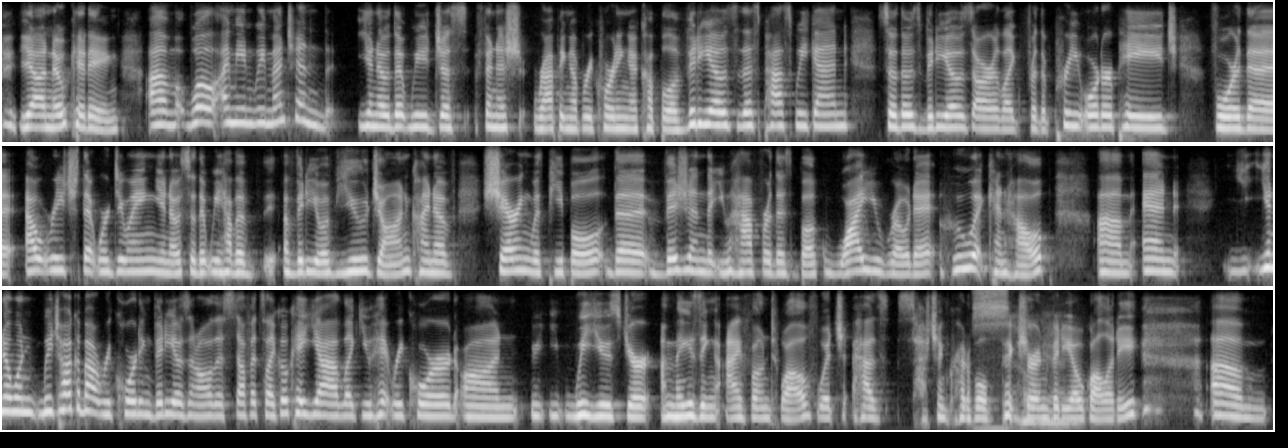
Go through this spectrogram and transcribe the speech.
Yeah, no kidding. Um, well, I mean, we mentioned, you know, that we just finished wrapping up recording a couple of videos this past weekend. So those videos are like for the pre order page for the outreach that we're doing, you know, so that we have a, a video of you, John, kind of sharing with people the vision that you have for this book, why you wrote it, who it can help. Um, and you know when we talk about recording videos and all this stuff it's like okay yeah like you hit record on we used your amazing iphone 12 which has such incredible so picture and video quality um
